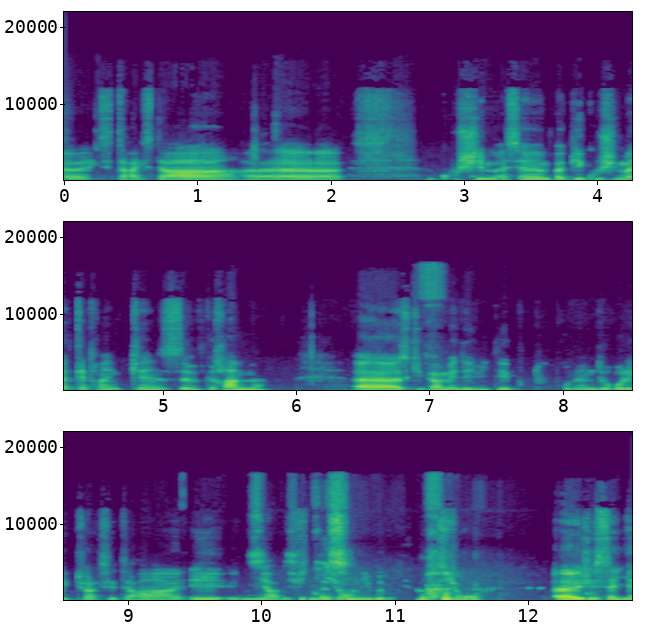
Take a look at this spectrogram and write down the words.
etc. Euh, etc. Euh, c'est un papier couché mat de 95 grammes, ce qui permet d'éviter tout problème de relecture, etc. Et une meilleure définition au niveau de l'expression. J'essaye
